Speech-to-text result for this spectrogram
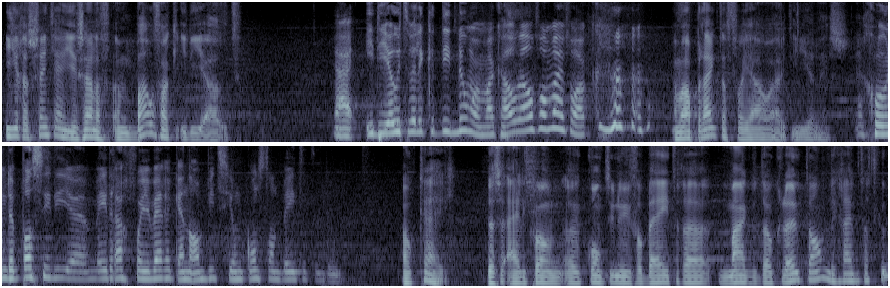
Iris, vind jij jezelf een bouwvakidioot? Ja, idioot wil ik het niet noemen, maar ik hou wel van mijn vak. en waar blijkt dat voor jou uit, Iris? Gewoon de passie die je meedraagt voor je werk en de ambitie om constant beter te doen. Oké. Okay. Dus eigenlijk gewoon uh, continu verbeteren. Maakt het ook leuk dan? Begrijp ik dat goed?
